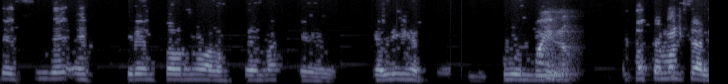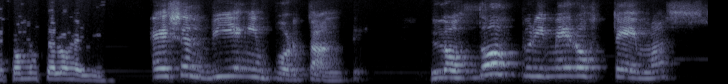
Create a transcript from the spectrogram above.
decide escribir en torno a los temas que, elige. Bueno, estos temas sociales, ¿cómo usted los elige? Eso es bien importante. Los dos primeros temas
